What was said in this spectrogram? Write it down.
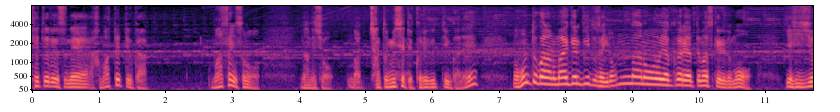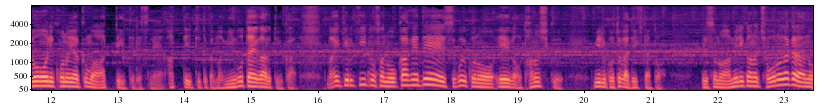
ててですねハマってっていうかまさにその何でしょう、まあ、ちゃんと見せてくれるっていうかね、まあ、本当からあのマイケル・キートンさんいろんなあの役柄やってますけれどもいや非常にこの役も合っていてですね合っていてというか、まあ、見応えがあるというかマイケル・キートンさんのおかげですごいこの映画を楽しく見ることができたと。でそのアメリカの長老だからあの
